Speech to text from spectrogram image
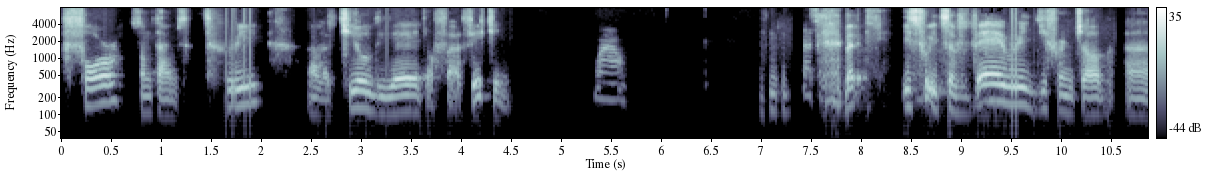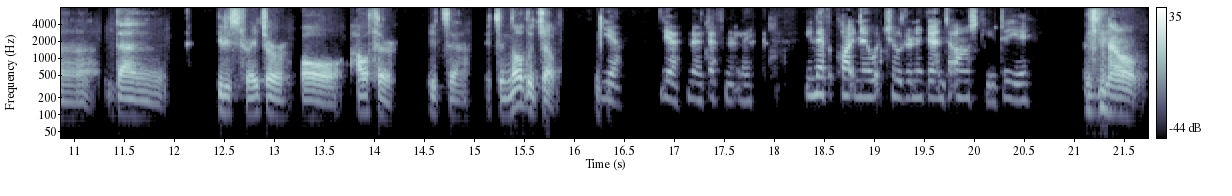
four, sometimes three, uh, till the age of 15. Wow. But it's true. It's a very different job uh, than illustrator or author. It's a it's another job. Yeah, yeah, no, definitely. You never quite know what children are going to ask you, do you? No.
